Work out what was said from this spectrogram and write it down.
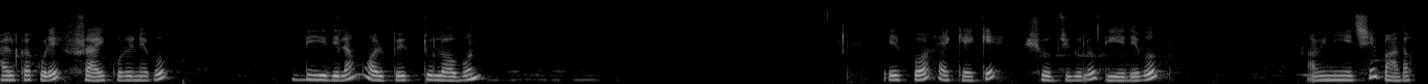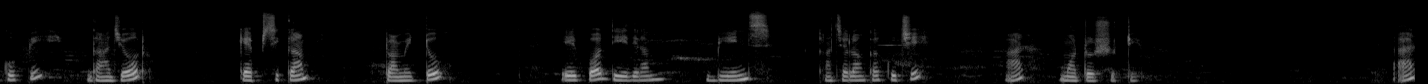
হালকা করে ফ্রাই করে নেব। দিয়ে দিলাম অল্প একটু লবণ। এরপর একে একে সবজিগুলো দিয়ে দেব। আমি নিয়েছি বাঁধাকপি, গাজর, ক্যাপসিকাম, টমেটো, এরপর দিয়ে দিলাম বিনস, কাঁচা লঙ্কা কুচি আর মটরশুঁটি আর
